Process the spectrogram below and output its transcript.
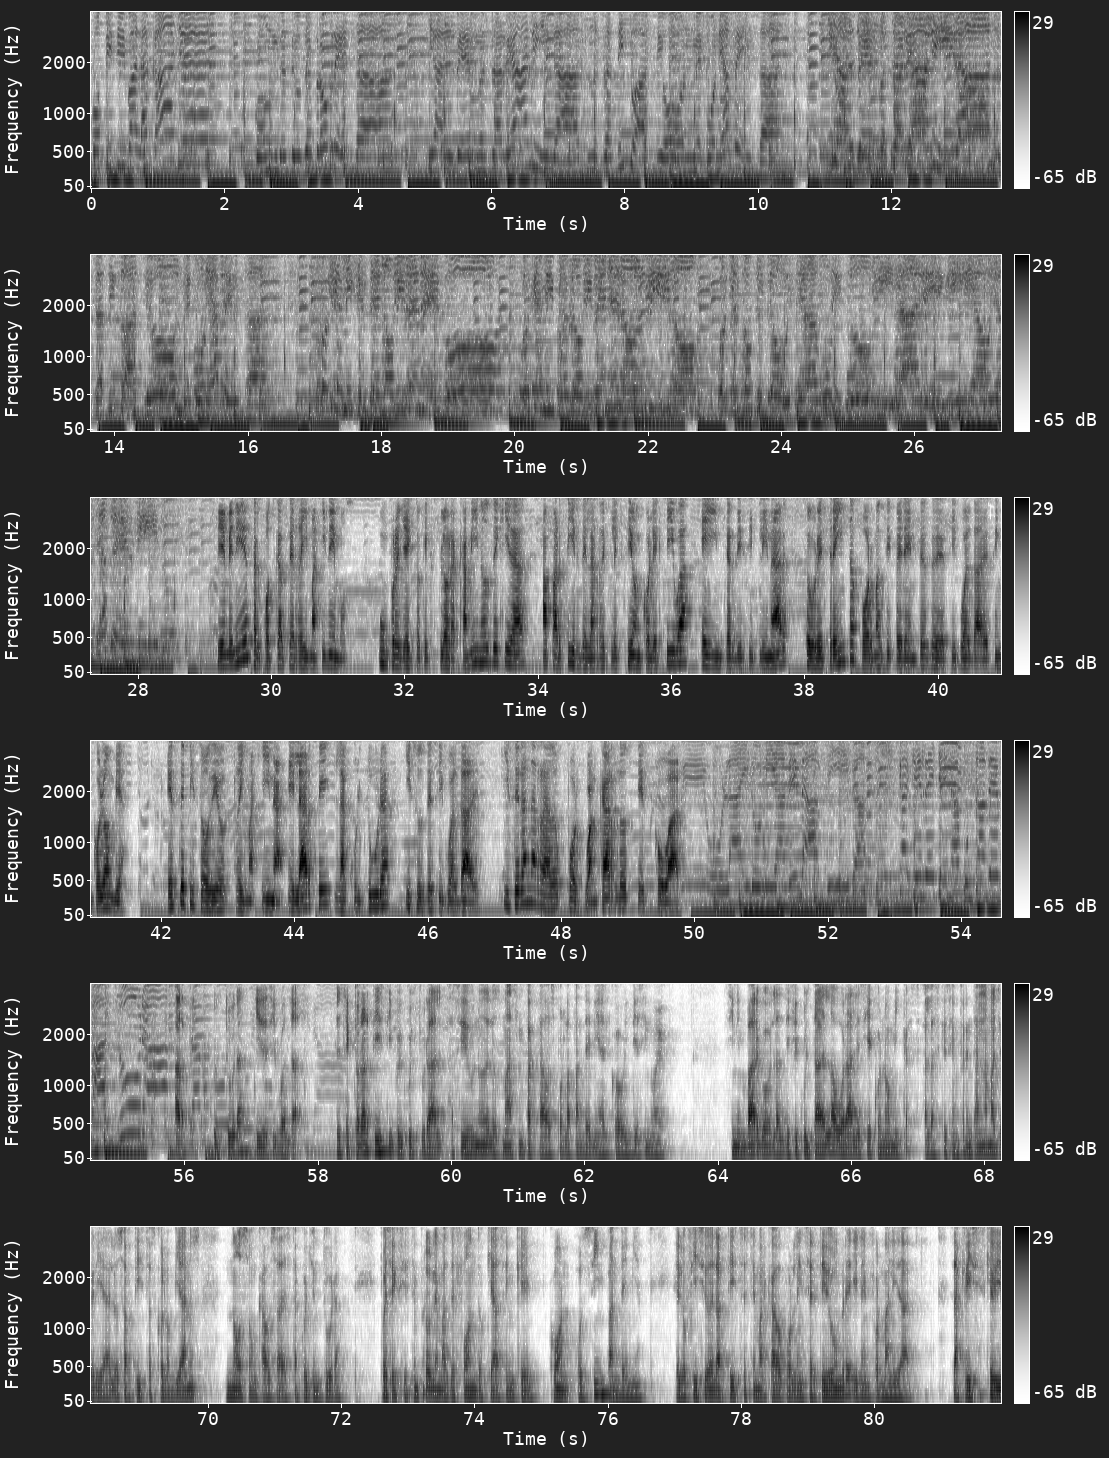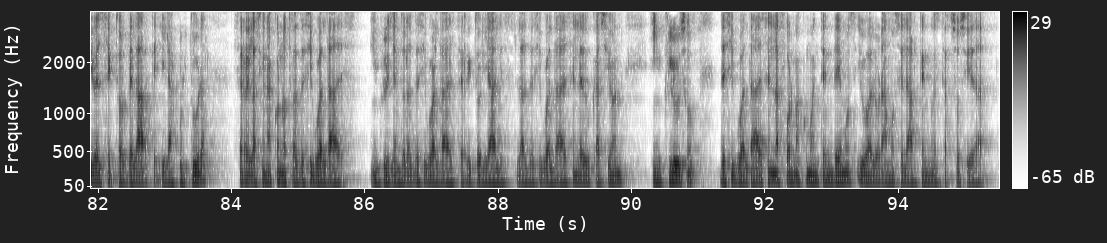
Positiva a la calle con deseos de progresar y al ver nuestra realidad, nuestra situación me pone a pensar. Y al ver nuestra realidad, nuestra situación me pone a pensar. Porque mi gente no vive mejor, porque mi pueblo vive en el olvido, porque el conflicto hoy se agudizó y Bienvenidos al podcast de Reimaginemos, un proyecto que explora caminos de equidad a partir de la reflexión colectiva e interdisciplinar sobre 30 formas diferentes de desigualdades en Colombia. Este episodio reimagina el arte, la cultura y sus desigualdades y será narrado por Juan Carlos Escobar. Veo la ironía de la vida, calle rellena punta de basura. Arte, cultura y desigualdad. El sector artístico y cultural ha sido uno de los más impactados por la pandemia del COVID-19. Sin embargo, las dificultades laborales y económicas a las que se enfrentan la mayoría de los artistas colombianos no son causa de esta coyuntura, pues existen problemas de fondo que hacen que, con o sin pandemia, el oficio del artista esté marcado por la incertidumbre y la informalidad. La crisis que vive el sector del arte y la cultura se relaciona con otras desigualdades, incluyendo las desigualdades territoriales, las desigualdades en la educación, incluso desigualdades en la forma como entendemos y valoramos el arte en nuestra sociedad.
